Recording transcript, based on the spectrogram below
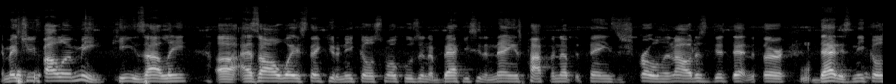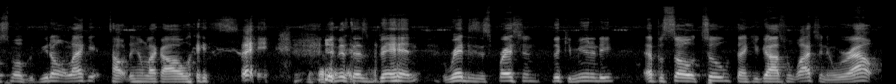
And make sure you following me, Keys Ali. Uh, as always, thank you to Nico Smoke, who's in the back. You see the names popping up, the things, scrolling, all this, this, that, and the third. That is Nico Smoke. If you don't like it, talk to him like I always say. and this has been Reggee's Expression, the community, episode two. Thank you guys for watching, and we're out.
